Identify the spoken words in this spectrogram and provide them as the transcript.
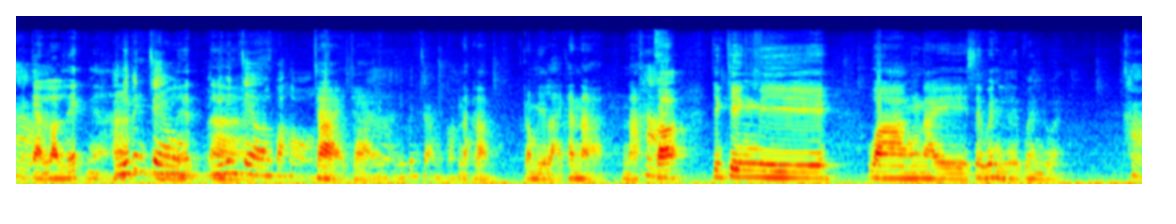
ค่ะ แกลลอนเล็กเนี่ยอันนี้เป็นเจล หงตรอันนี้เป็นเจลอ่าแอลกอฮอล์ใช่ใช่อ่าอันนี้เป็นเจลแอลกอฮอล์ นะครับ ก็มีหลายขนาดนะค่ะ ก็จริงๆมีวางใน7 e เ e ่ e อด้วยค่ะ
